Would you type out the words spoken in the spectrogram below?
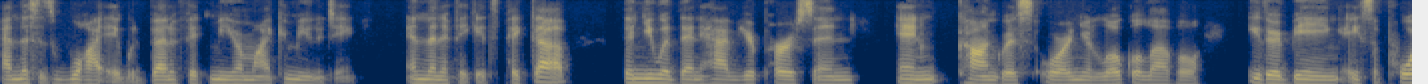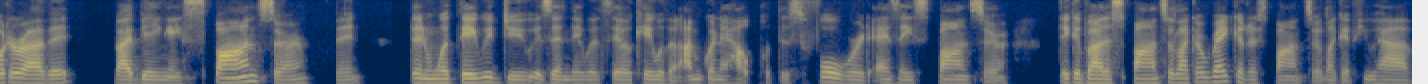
And this is why it would benefit me or my community. And then if it gets picked up, then you would then have your person in Congress or in your local level either being a supporter of it by being a sponsor. Then what they would do is then they would say, okay, well, I'm going to help put this forward as a sponsor. Think about a sponsor like a regular sponsor, like if you have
